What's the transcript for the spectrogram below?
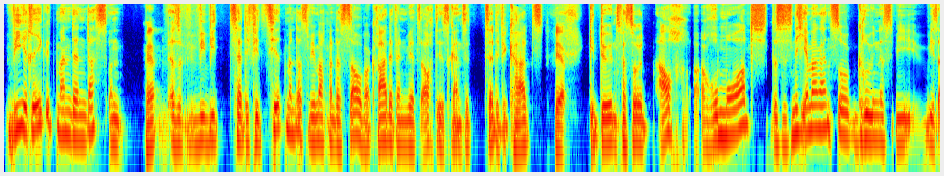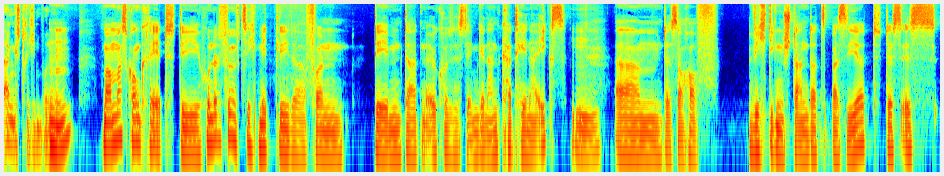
Wie regelt man denn das? Und ja. Also wie, wie zertifiziert man das? Wie macht man das sauber? Gerade wenn wir jetzt auch dieses ganze Zertifikatsgedöns, ja. was so auch rumort, dass es nicht immer ganz so grün ist, wie, wie es angestrichen wurde. Mhm. Machen wir es konkret. Die 150 Mitglieder von dem Datenökosystem, genannt Catena X, mhm. ähm, das auch auf wichtigen Standards basiert, das ist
